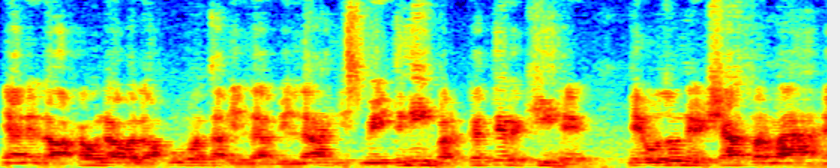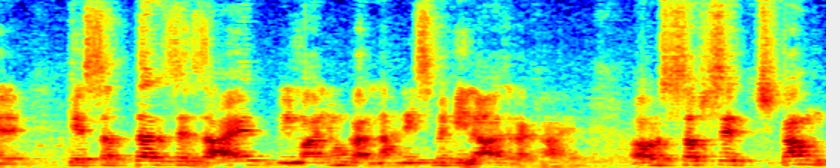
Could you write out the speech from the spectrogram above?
یعنی لا حول ولا قوت الا باللہ اس میں اتنی برکتیں رکھی ہے کہ حضور نے ارشاد فرمایا ہے کہ ستر سے زائد بیماریوں کا اللہ نے اس میں علاج رکھا ہے۔ اور سب سے کم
